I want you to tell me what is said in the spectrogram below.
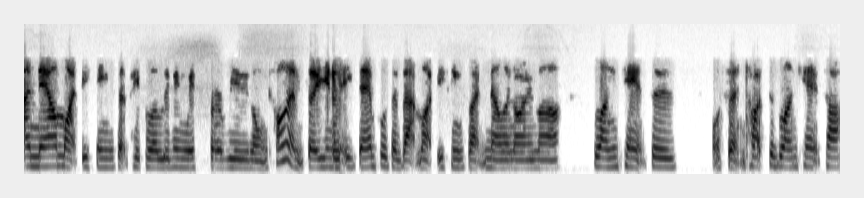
and now might be things that people are living with for a really long time. So, you know, mm. examples of that might be things like melanoma, lung cancers, or certain types of lung cancer.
